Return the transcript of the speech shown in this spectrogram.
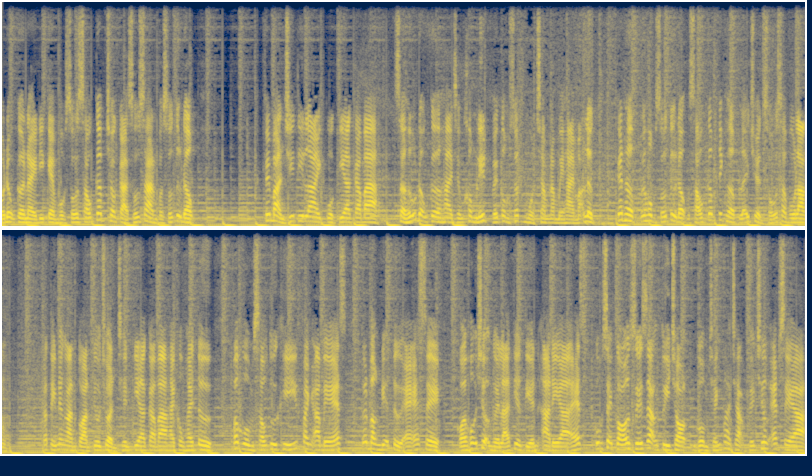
Khối động cơ này đi kèm hộp số 6 cấp cho cả số sàn và số tự động. Phiên bản GT Line của Kia K3 sở hữu động cơ 2.0 lít với công suất 152 mã lực, kết hợp với hộp số tự động 6 cấp tích hợp lẫy chuyển số sau vô lăng. Các tính năng an toàn tiêu chuẩn trên Kia K3 2024 bao gồm 6 túi khí, phanh ABS, cân bằng điện tử ESC, gói hỗ trợ người lái tiên tiến ADAS cũng sẽ có dưới dạng tùy chọn gồm tránh va chạm phía trước FCA,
